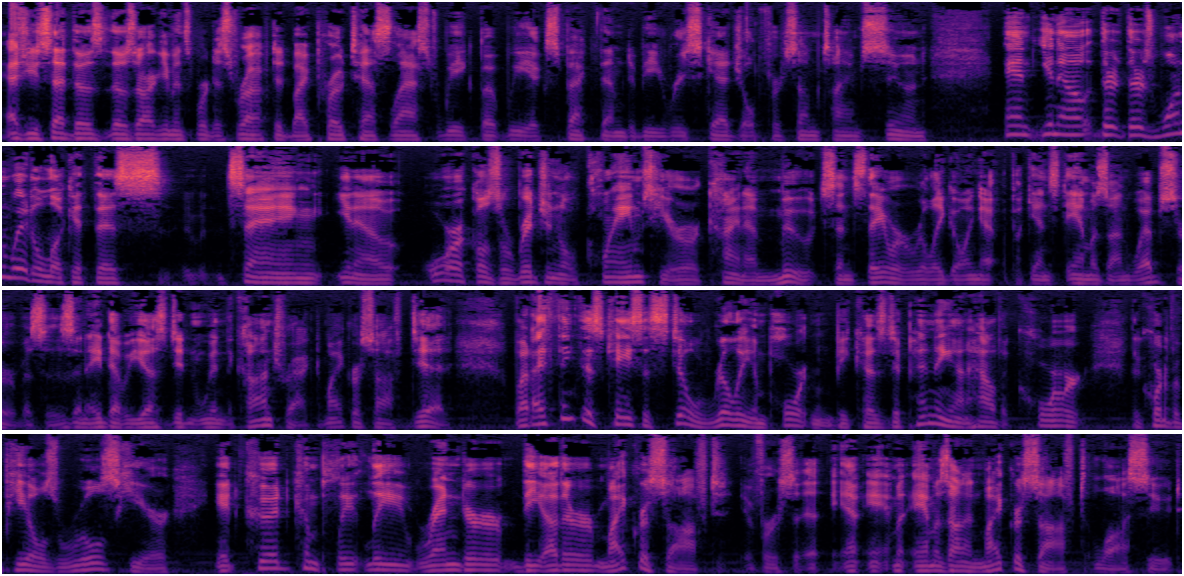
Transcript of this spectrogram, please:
As you said, those those arguments were disrupted by protests last week, but we expect them to be rescheduled for sometime soon. And you know, there, there's one way to look at this, saying you know Oracle's original claims here are kind of moot since they were really going up against Amazon Web Services, and AWS didn't win the contract. Microsoft did. But I think this case is still really important because depending on how the court, the Court of Appeals rules here, it could completely render the other Microsoft versus Amazon and Microsoft lawsuit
